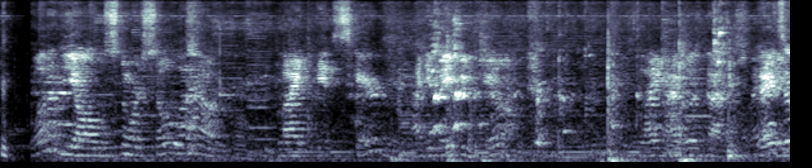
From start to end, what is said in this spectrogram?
Mm-hmm. One of y'all snored so loud, like it scared me. Like it made me jump. Like I was not expecting.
